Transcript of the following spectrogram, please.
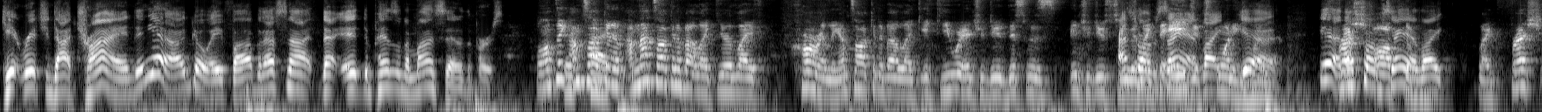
Get rich and die trying, then yeah, I'd go A5, but that's not that. It depends on the mindset of the person. Well, I'm thinking. I'm It's like- talking. I'm not talking about like your life currently. I'm talking about like if you were introduced. This was introduced to you That's at like I'm the saying. age of like, 20. yeah, like, yeah, fresh that's what I'm off saying. the- Like, like fresh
